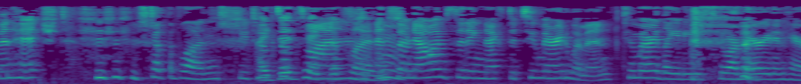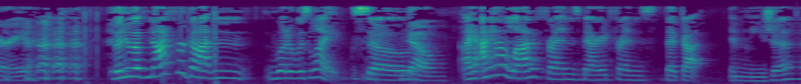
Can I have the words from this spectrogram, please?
been hitched. she took the plunge. She took I the did take the plunge. And so now I'm sitting next to two married women. Two married ladies who are married and harried. but who have not forgotten what it was like. So No. I, I had a lot of friends, married friends, that got amnesia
